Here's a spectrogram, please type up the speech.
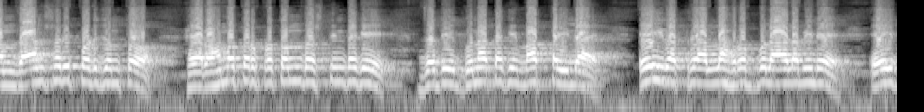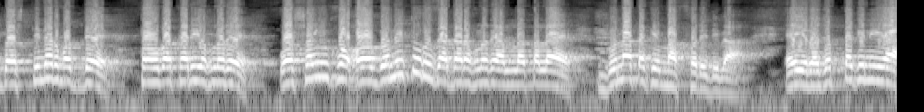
রমজান শরীফ পর্যন্ত হ্যাঁ রহমতর প্রথম দশ দিন থেকে যদি গুণা তাকে মাপ পাইলায়, এই রাত্রে আল্লাহ রব্বুল আলমিনে এই দশ দিনের মধ্যে তওবাকারী হলরে অসংখ্য অগণিত রোজাদার হলরে আল্লাহ তালায় গুণা তাকে মাফ করে দিবা। এই রজবটাকে নিয়া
